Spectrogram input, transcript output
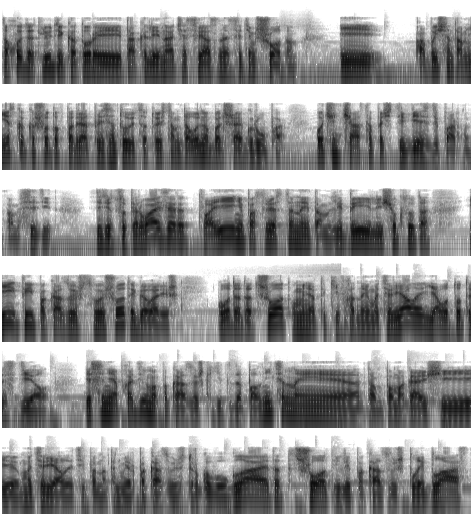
заходят люди, которые так или иначе связаны с этим шотом. И обычно там несколько шотов подряд презентуются, то есть там довольно большая группа. Очень часто почти весь департамент там сидит. Сидит супервайзер, твои непосредственные, там, лиды или еще кто-то, и ты показываешь свой шот и говоришь, вот этот шот, у меня такие входные материалы, я вот то-то сделал. Если необходимо, показываешь какие-то дополнительные, там, помогающие материалы, типа, например, показываешь с другого угла этот шот, или показываешь плейбласт,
